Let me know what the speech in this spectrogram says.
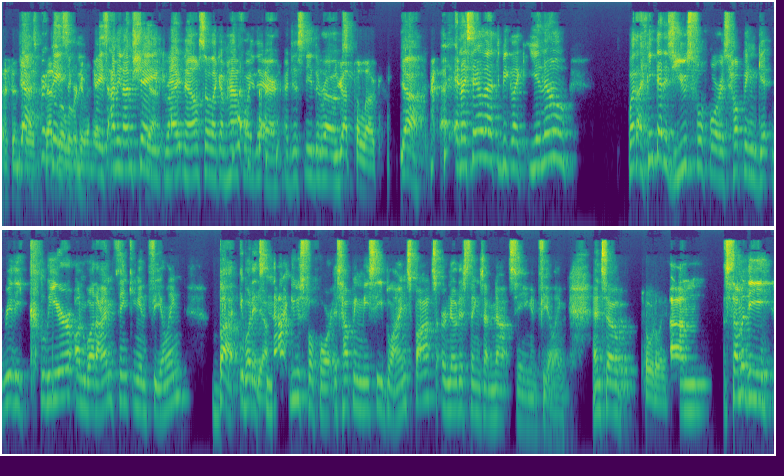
essentially. Yeah, that's what we're doing. Here. I mean, I'm shaved yeah. right now, so like I'm halfway there. I just need the robes. You got the look. Yeah, and I say all that to be like, you know, what I think that is useful for is helping get really clear on what I'm thinking and feeling. But what it's yeah. not useful for is helping me see blind spots or notice things I'm not seeing and feeling. And so, totally. Um, some of the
